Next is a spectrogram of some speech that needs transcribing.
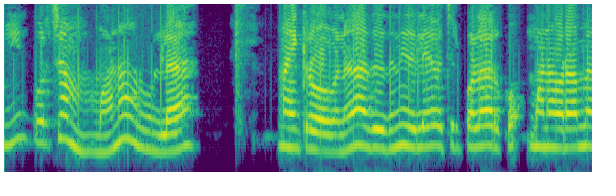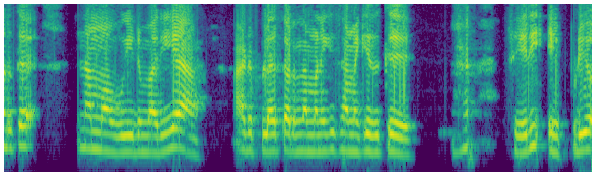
மீன் பொரிச்சா மனம் வரும்ல. மைக்ரோ ஓவனு அது இதுன்னு இதுலயே போல இருக்கும். மனம் வராம இருக்க. நம்ம வீடு மாதிரியா? அடுப்புல திறந்த மணிக்கு சமைக்கிறதுக்கு. சரி எப்படியோ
